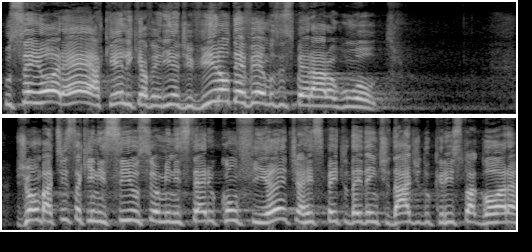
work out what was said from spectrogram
O Senhor é aquele que haveria de vir ou devemos esperar algum outro? João Batista, que inicia o seu ministério confiante a respeito da identidade do Cristo, agora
